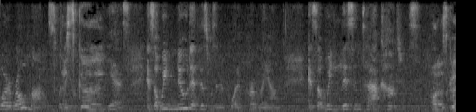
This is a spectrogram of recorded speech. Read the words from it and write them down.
were role models for That's them. good. Yes. And so we knew that this was an important program. And so we listened to our conscience Oh, that's good.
